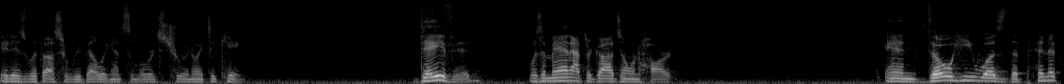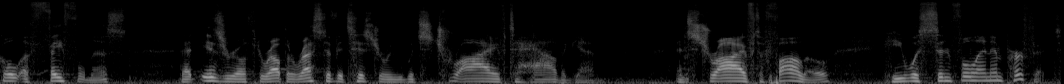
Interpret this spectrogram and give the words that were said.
it is with us who rebel against the Lord's true anointed king. David was a man after God's own heart. And though he was the pinnacle of faithfulness that Israel, throughout the rest of its history, would strive to have again and strive to follow, he was sinful and imperfect.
